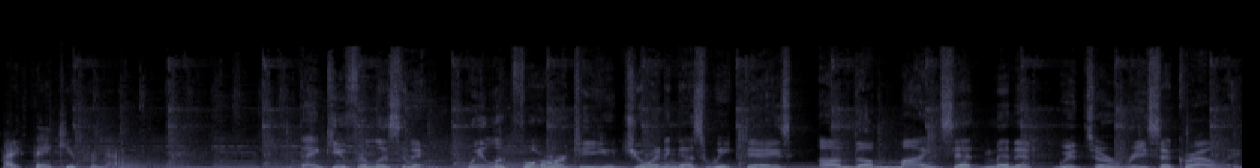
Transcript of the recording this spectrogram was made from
I thank you for that. Thank you for listening. We look forward to you joining us weekdays on the Mindset Minute with Teresa Crowley.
